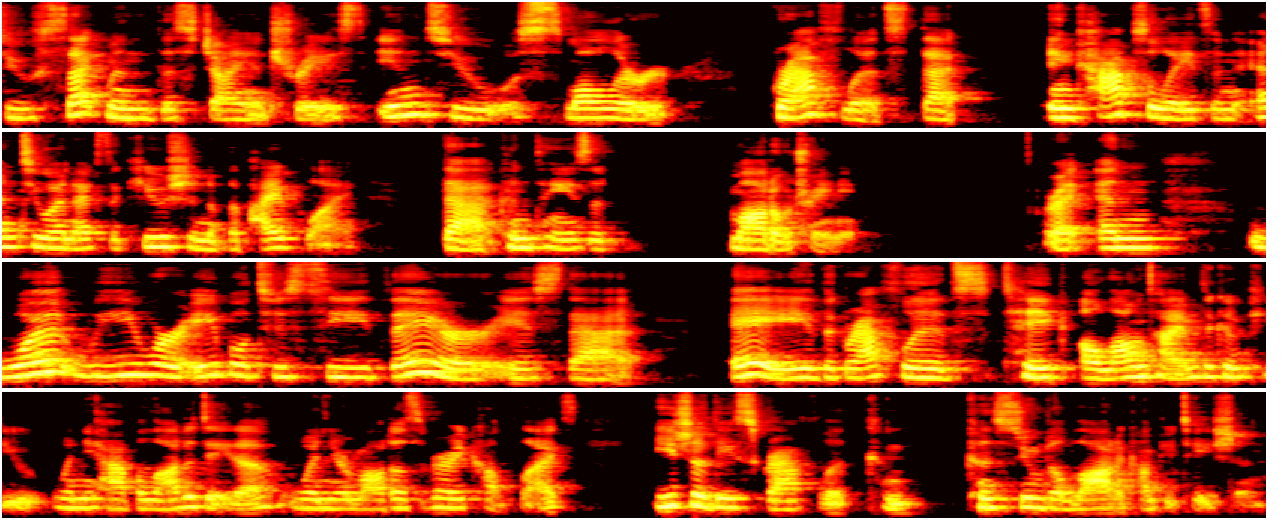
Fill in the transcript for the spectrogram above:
to segment this giant trace into smaller graphlets that encapsulates an end-to-end execution of the pipeline that contains a model training, right? And what we were able to see there is that a the graphlets take a long time to compute when you have a lot of data when your model is very complex each of these graphlets con- consumed a lot of computation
